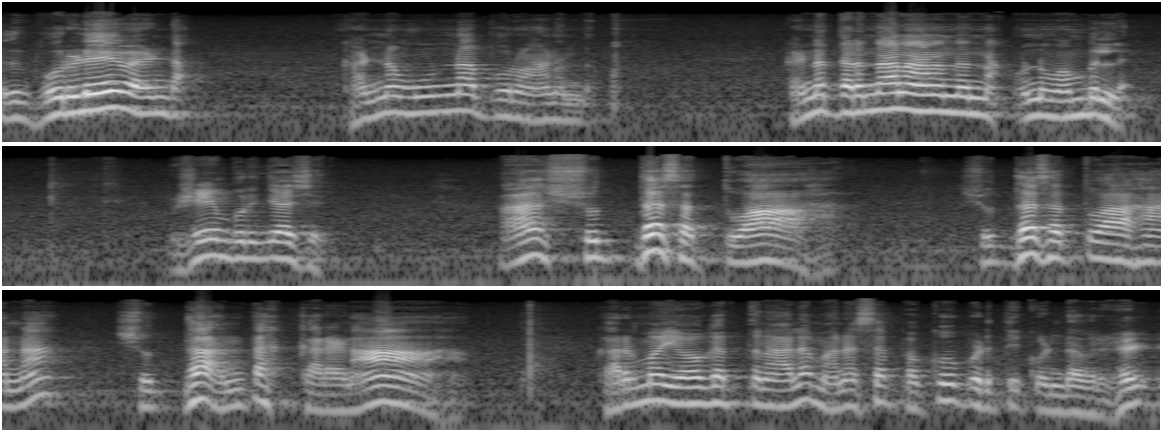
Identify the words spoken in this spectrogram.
இதுக்கு பொருளே வேண்டாம். கண்ணை மூணா போகிறோம் ஆனந்தம். கண்ணை திறந்தாலும் ஆனந்தம் தான் ஒன்றும் வம்பு இல்லை. விஷயம் புரிஞ்சா சரி. ஆ சுத்த சத்வாக சுத்த சத்வாகனா சுத்த அந்த கரணாக கர்மயோகத்தினால மனசை பக்குவப்படுத்தி கொண்டவர்கள்.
